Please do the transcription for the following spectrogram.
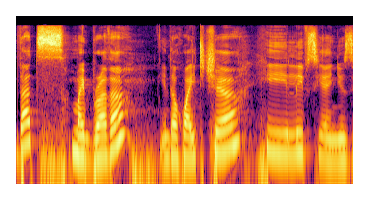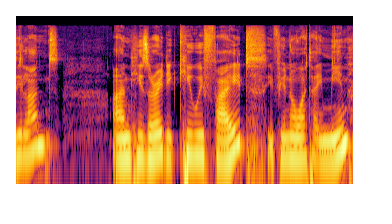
That's my brother in the white chair. He lives here in New Zealand and he's already Kiwified, if you know what I mean.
